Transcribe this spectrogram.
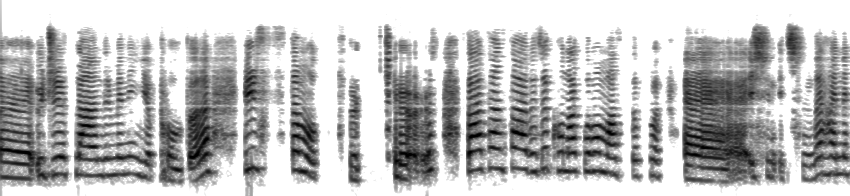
e, ücretlendirmenin yapıldığı bir sistem oturtuyoruz. Zaten sadece konaklama masrafı e, işin içinde. Hani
